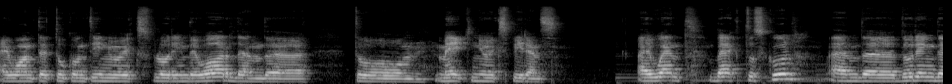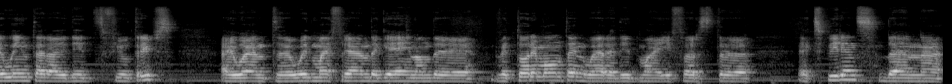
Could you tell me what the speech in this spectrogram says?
I wanted to continue exploring the world and uh, to make new experience. I went back to school and uh, during the winter I did few trips. I went uh, with my friend again on the Vettore mountain where I did my first uh, experience. Then uh,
